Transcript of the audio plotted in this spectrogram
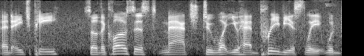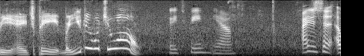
and HP. So the closest match to what you had previously would be HP, but you do what you want. HP, yeah. I just, uh,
